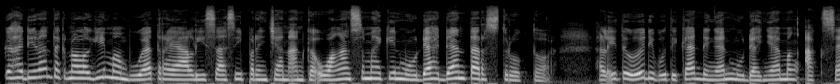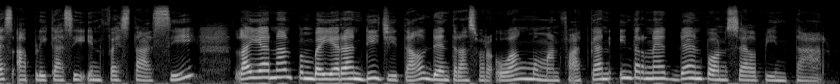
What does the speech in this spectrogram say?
Kehadiran teknologi membuat realisasi perencanaan keuangan semakin mudah dan terstruktur. Hal itu dibuktikan dengan mudahnya mengakses aplikasi investasi, layanan pembayaran digital, dan transfer uang memanfaatkan internet dan ponsel pintar.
